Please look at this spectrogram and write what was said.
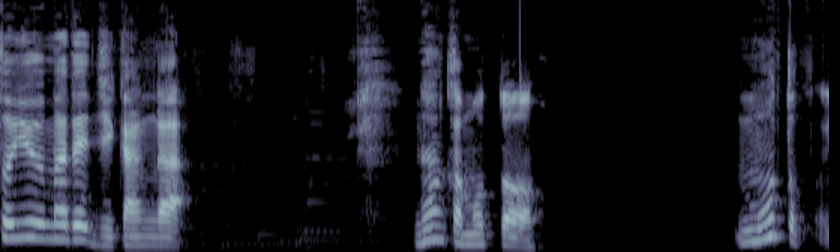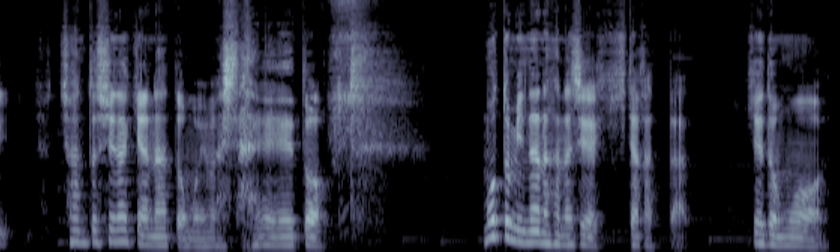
という間で時間が。なんかもっと、もっとちゃんとしなきゃなと思いました。えっ、ー、と、もっとみんなの話が聞きたかった。けども、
